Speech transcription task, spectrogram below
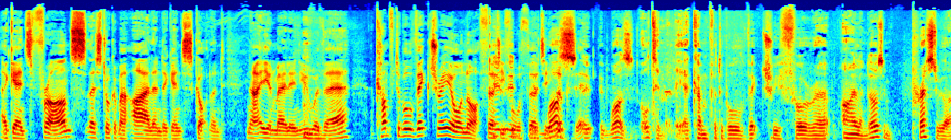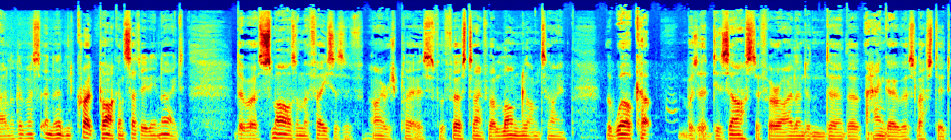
against France. Let's talk about Ireland against Scotland. Now, Ian Malin, you were there. Comfortable victory or not? 34 13. It, it, was, it. it, was ultimately a comfortable victory for uh, Ireland. I was impressed with Ireland. And in Croke Park on Saturday night, there were smiles on the faces of Irish players for the first time for a long, long time. The World Cup was a disaster for Ireland, and uh, the hangovers lasted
